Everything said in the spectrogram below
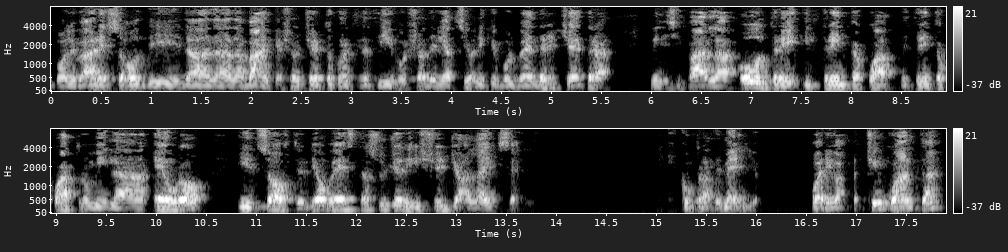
vuole levare soldi da, da, da banca, c'è un certo quantitativo, c'ha delle azioni che vuol vendere, eccetera, quindi si parla oltre i 34, 34 mila euro, il software di Ovesta suggerisce già la XL. Comprate meglio. Poi arrivate a 50,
